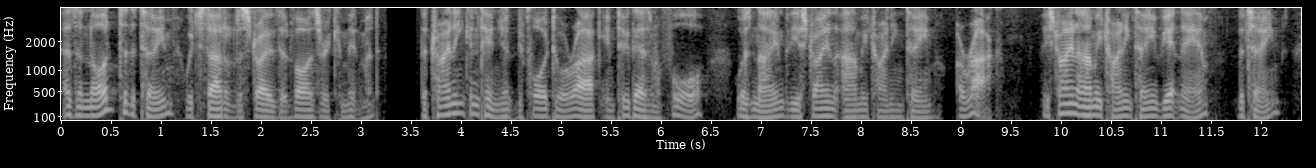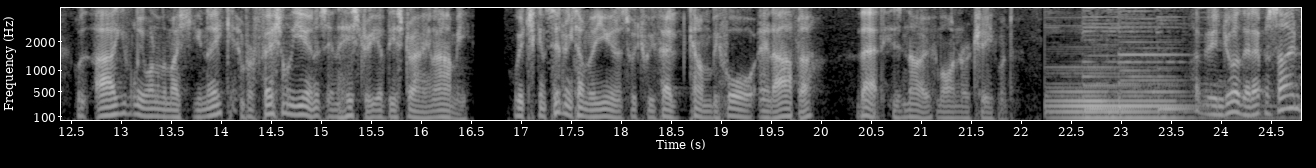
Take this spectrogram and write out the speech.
As a nod to the team which started Australia's advisory commitment, the training contingent deployed to Iraq in 2004 was named the Australian Army Training Team Iraq. The Australian Army Training Team Vietnam, the team, was arguably one of the most unique and professional units in the history of the Australian Army, which, considering some of the units which we've had come before and after, that is no minor achievement. Hope you enjoyed that episode.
